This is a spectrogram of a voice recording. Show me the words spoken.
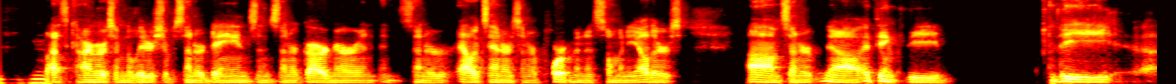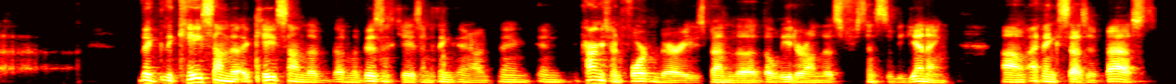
mm-hmm. last Congress under the leadership of Senator Daines and Senator Gardner and, and Senator Alexander and Senator Portman and so many others. Um, Senator, you know, I think the the uh, the, the case on the case on the on the business case, and I think you know, and, and Congressman Fortenberry, who's been the, the leader on this since the beginning, um, I think says it best.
